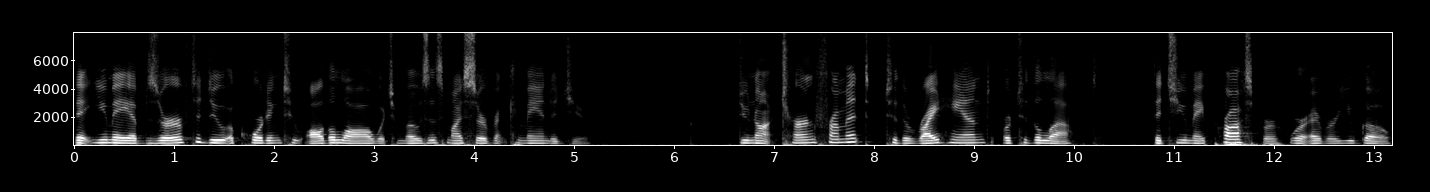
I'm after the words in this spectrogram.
that you may observe to do according to all the law which Moses my servant commanded you. Do not turn from it to the right hand or to the left, that you may prosper wherever you go.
